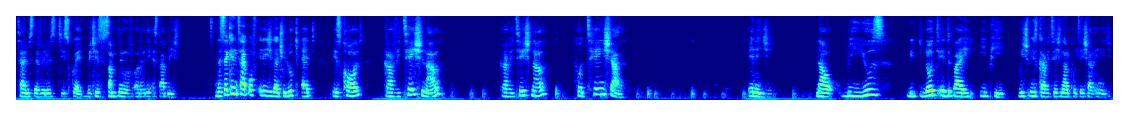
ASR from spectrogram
times the velocity squared, which is something we've already established. The second type of energy that you look at is called gravitational gravitational potential energy. Now we use we denote it by EP, which means gravitational potential energy.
